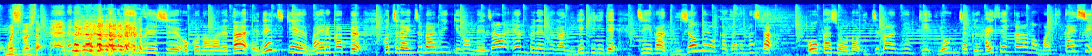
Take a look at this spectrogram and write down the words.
お待ちしてました。先週行われた NHK マイルカップ。こちら一番人気のメジャーエンブレムが逃げ切りで G12 勝目を飾りました。桜花賞の一番人気4着敗戦からの巻き返し。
